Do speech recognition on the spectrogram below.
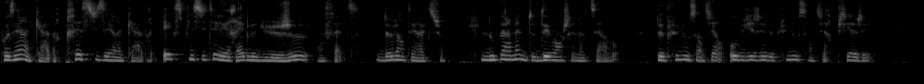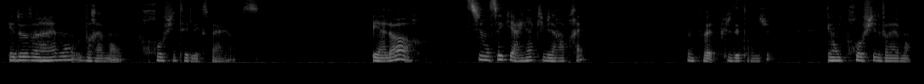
Poser un cadre, préciser un cadre, expliciter les règles du jeu en fait, de l'interaction, nous permettent de débrancher notre cerveau, de plus nous sentir obligés, de plus nous sentir piégés et de vraiment, vraiment profiter de l'expérience. Et alors, si on sait qu'il n'y a rien qui vient après, on peut être plus détendu et on profite vraiment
